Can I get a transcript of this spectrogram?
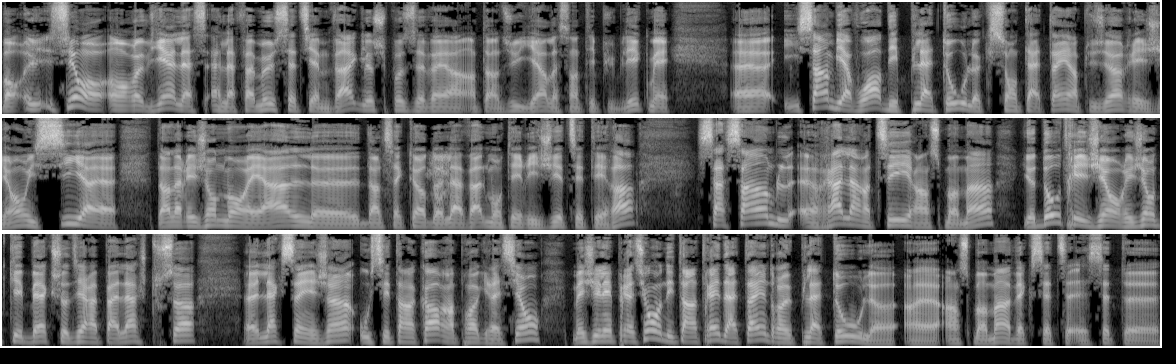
Bon, euh, si on, revient à la, fameuse septième vague, je ne sais pas si vous avez entendu hier la santé publique, mais euh, il semble y avoir des plateaux qui sont atteints en plusieurs régions. Ici, euh, dans la région de Montréal, dans le secteur de Laval, Montérégie, etc ça semble ralentir en ce moment. Il y a d'autres régions, région de Québec, Chaudière-Appalaches, tout ça, euh, Lac-Saint-Jean, où c'est encore en progression, mais j'ai l'impression qu'on est en train d'atteindre un plateau là, euh, en ce moment avec cette, cette euh,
